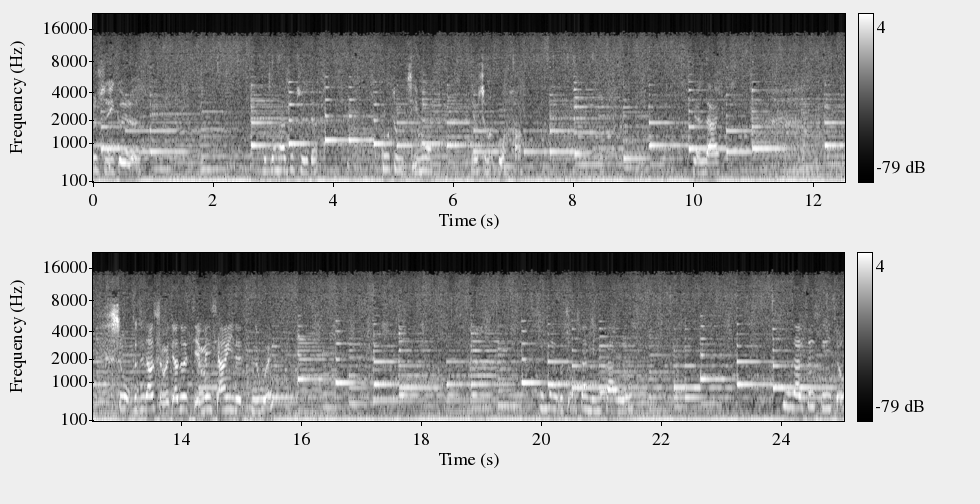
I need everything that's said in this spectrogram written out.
就是一个人。我从来不觉得孤独寂寞有什么不好。原来是我不知道什么叫做姐妹相依的滋味。现在我总算明白了。原来这是一种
